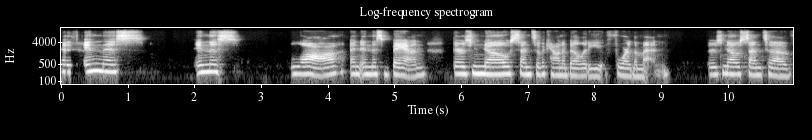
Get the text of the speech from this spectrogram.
Because in this in this law and in this ban, there's no sense of accountability for the men. There's no sense of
